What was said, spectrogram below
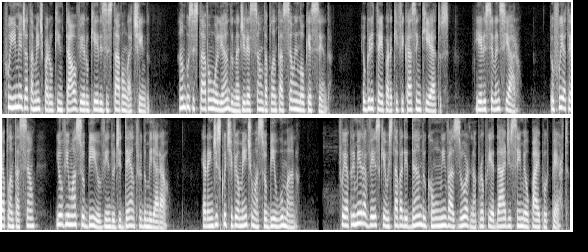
Fui imediatamente para o quintal ver o que eles estavam latindo. Ambos estavam olhando na direção da plantação enlouquecendo. Eu gritei para que ficassem quietos, e eles silenciaram. Eu fui até a plantação e ouvi um assobio vindo de dentro do milharal. Era indiscutivelmente um assobio humano. Foi a primeira vez que eu estava lidando com um invasor na propriedade sem meu pai por perto.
